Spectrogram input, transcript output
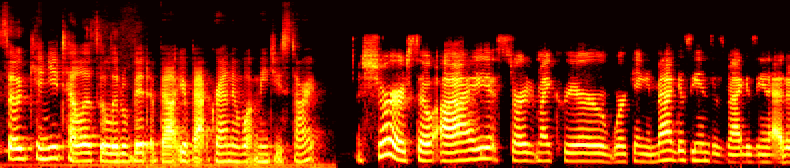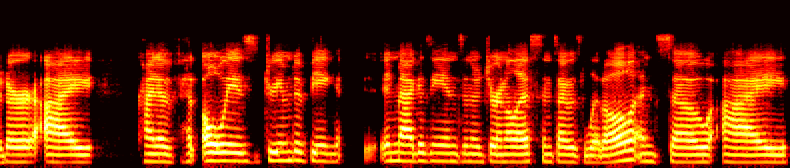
So, can you tell us a little bit about your background and what made you start? Sure. So I started my career working in magazines as magazine editor. I kind of had always dreamed of being in magazines and a journalist since I was little. And so I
